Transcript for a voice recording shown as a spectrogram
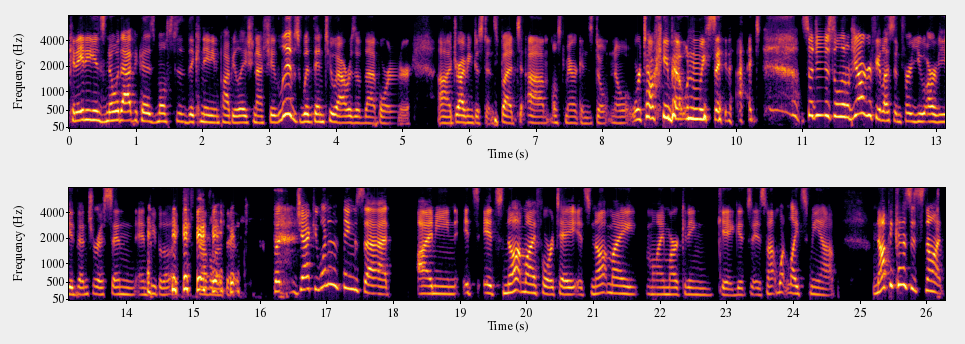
Canadians know that because most of the Canadian population actually lives within two hours of that border, uh, driving distance. But um, most Americans don't know what we're talking about when we say that. So just a little geography lesson for you RV adventurous and and people that like to travel there. But Jackie, one of the things that I mean, it's it's not my forte. It's not my my marketing gig. It's it's not what lights me up. Not because it's not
